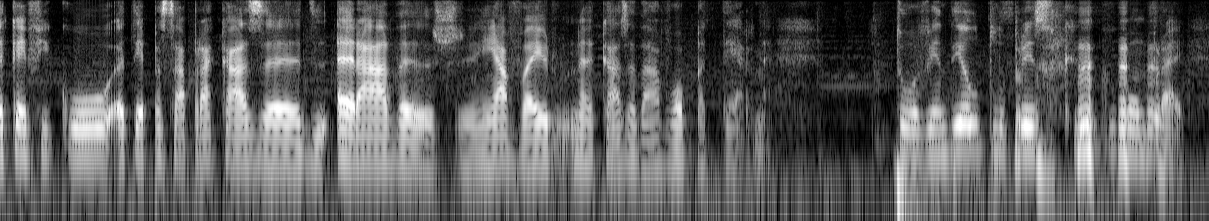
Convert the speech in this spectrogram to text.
a quem ficou até passar para a casa de Aradas, em Aveiro, na casa da avó paterna estou a vendê-lo pelo preço que, que comprei.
